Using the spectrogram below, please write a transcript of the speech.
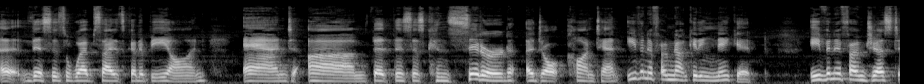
uh, this is a website it's going to be on, and um, that this is considered adult content, even if I'm not getting naked, even if I'm just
